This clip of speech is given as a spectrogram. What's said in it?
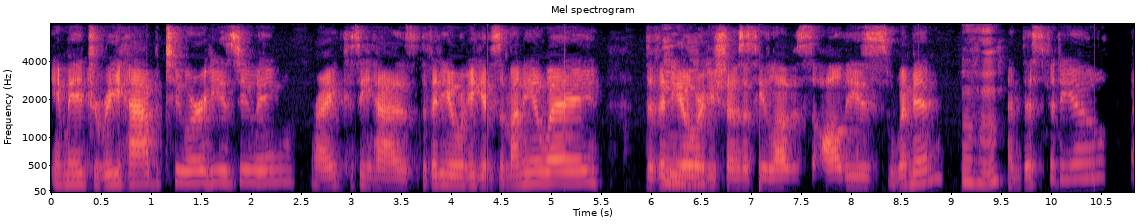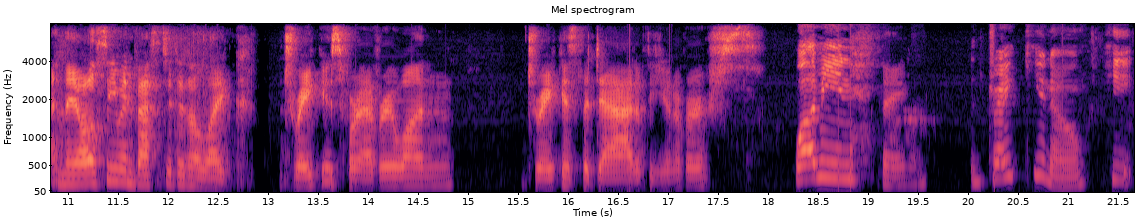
image rehab tour he's doing, right? Because he has the video where he gives the money away, the video Mhm. where he shows us he loves all these women, Mm-hmm. and this video. And they all seem invested in a like, Drake is for everyone, Drake is the dad of the universe Well, I mean, thing. Drake, you know, he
